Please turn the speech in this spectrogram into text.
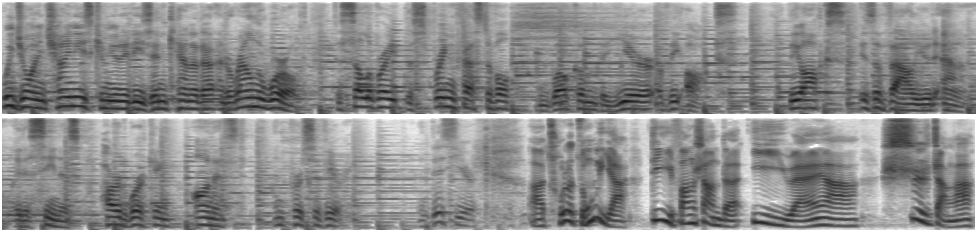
we join Chinese communities in Canada and around the world to celebrate the Spring Festival and welcome the Year of the Ox. The ox is a valued animal. It is seen as hardworking, honest, and persevering. And this year, 啊，除了总理啊，地方上的议员呀、市长啊，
